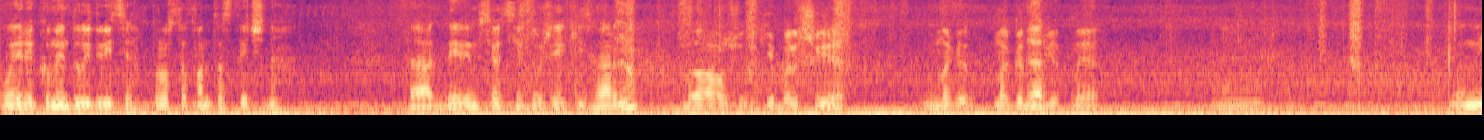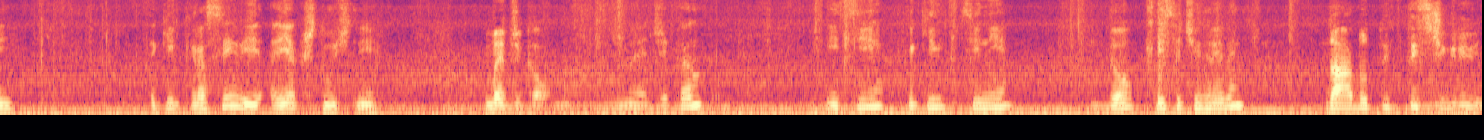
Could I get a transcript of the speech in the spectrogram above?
Ой, рекомендую, дивіться, просто фантастично. Так, дивимося, ці дуже якісь гарні. Да, очень такие большие, много- многоцветные. Е, Вони такі красиві, а як штучні. Magical. Magical. І ці такі в ціні до тисячі гривень. Да, до ты- тысячи гривен.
